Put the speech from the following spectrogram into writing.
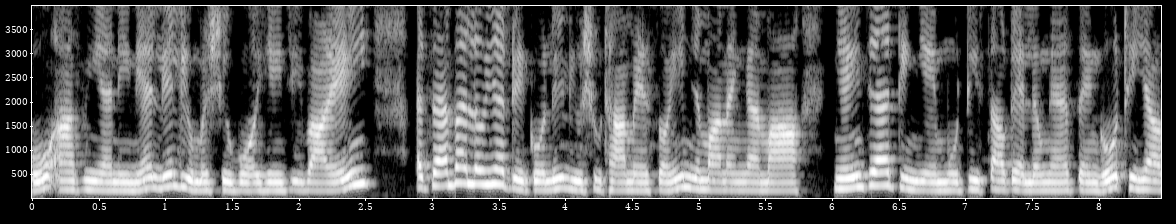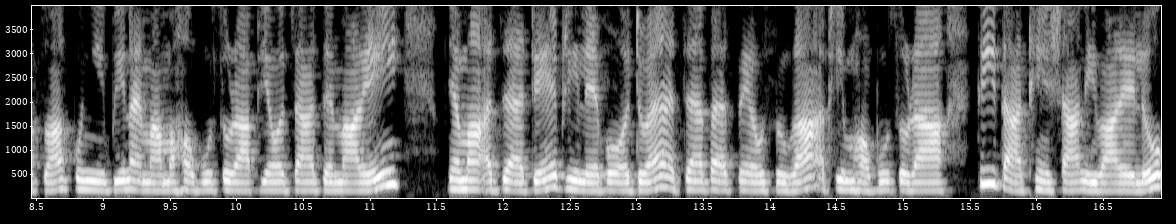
ကိုအာဆီယံအနေနဲ့လစ်လျူမရှုဖို့အရေးကြီးပါတယ်။အကြမ်းဖက်လုပ်ရက်တွေကိုလစ်လျူရှုထားမယ်ဆိုရင်မြန်မာနိုင်ငံမှာငြိမ်းချမ်းတည်ငြိမ်မှုတိစောက်တဲ့လုပ်ငန်းစဉ်ကိုထိရောက်စွာကူညီပေးနိုင်မှာမဟုတ်ဘူးဆိုတာပြောကြားခြင်းပါတယ်။မြန်မာအကြက်တဲပြည်လည်ဖို့အတွက်အကြမ်းဖက်ဆဲအုပ်စုကအဖြစ်မဟုတ်ဘူးဆိုတာသိတာထင်ရှားနေပါတယ်လို့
